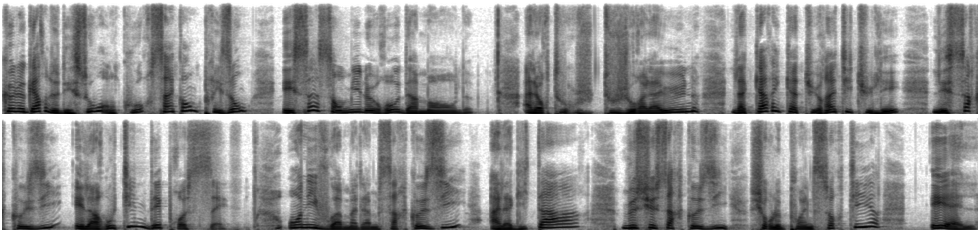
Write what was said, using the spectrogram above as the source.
que le garde des Sceaux encourt 50 prisons et 500 000 euros d'amende. Alors, toujours à la une, la caricature intitulée Les Sarkozy et la routine des procès. On y voit Madame Sarkozy à la guitare, Monsieur Sarkozy sur le point de sortir, et elle.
